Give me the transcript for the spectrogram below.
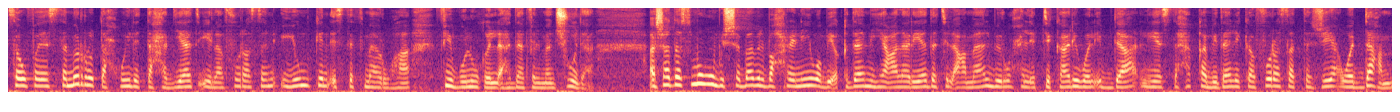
سوف يستمر تحويل التحديات إلى فرص يمكن استثمارها في بلوغ الأهداف المنشودة. أشاد سموه بالشباب البحريني وبإقدامه على ريادة الأعمال بروح الابتكار والإبداع ليستحق بذلك فرص التشجيع والدعم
